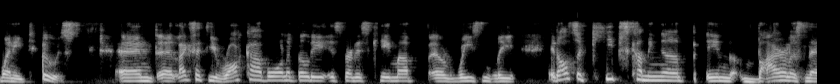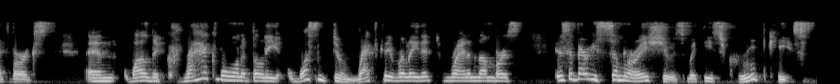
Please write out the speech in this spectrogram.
22s. And uh, like I said, the ROCA vulnerability is where this came up uh, recently. It also keeps coming up in wireless networks. And while the KRACK vulnerability wasn't directly related to random numbers, there's a very similar issues with these group keys.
